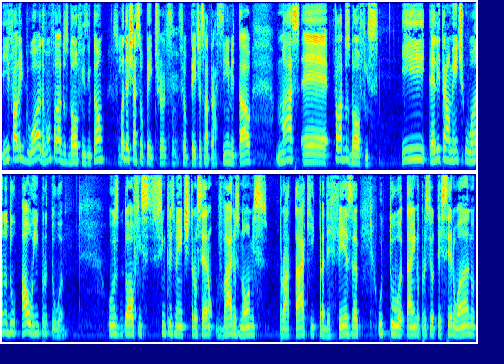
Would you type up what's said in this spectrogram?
E falei do Waddle, vamos falar dos Dolphins então? Sim. Vou deixar seu Patriots, hum. seu Patriots lá para cima e tal. Mas é, falar dos Dolphins. E é literalmente o ano do all-in pro Tua. Os Dolphins simplesmente trouxeram vários nomes pro ataque, para defesa. O Tua tá indo pro seu terceiro ano.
